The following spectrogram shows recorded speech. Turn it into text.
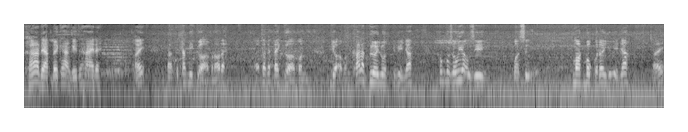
khá là đẹp đây cái hàng ghế thứ hai đây. Đấy à, cái tắp đi cửa của nó đây. Đấy, các cái tay cửa còn nhựa còn khá là tươi luôn quý vị nhá. Không có dấu hiệu gì của sự mọt mục ở đây quý vị nhá. Đấy.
